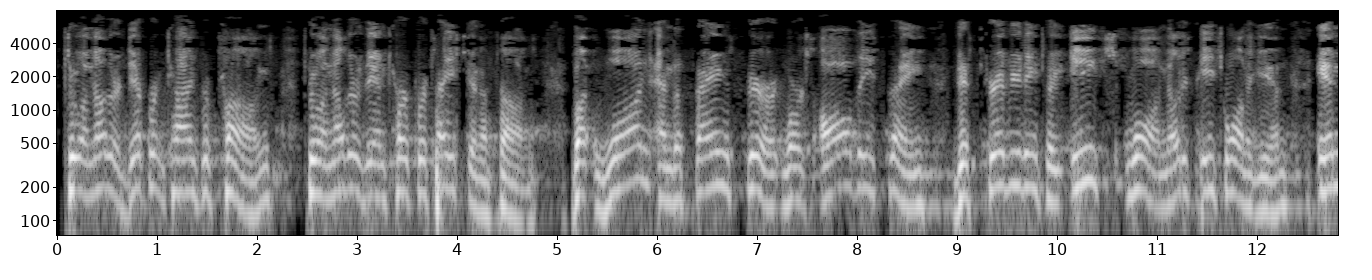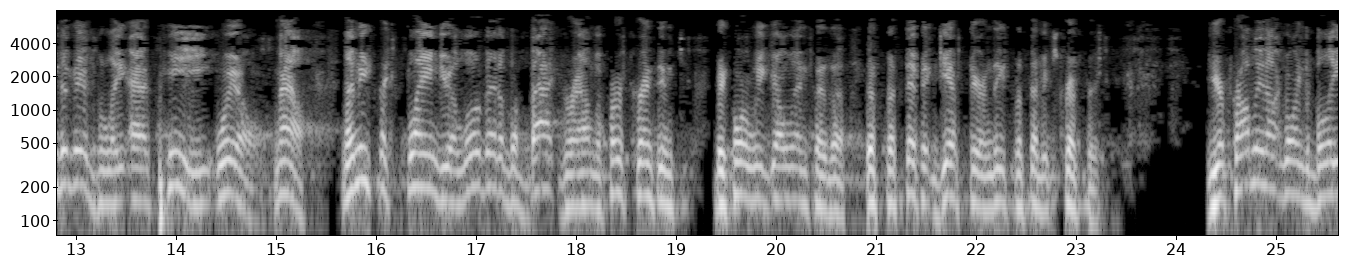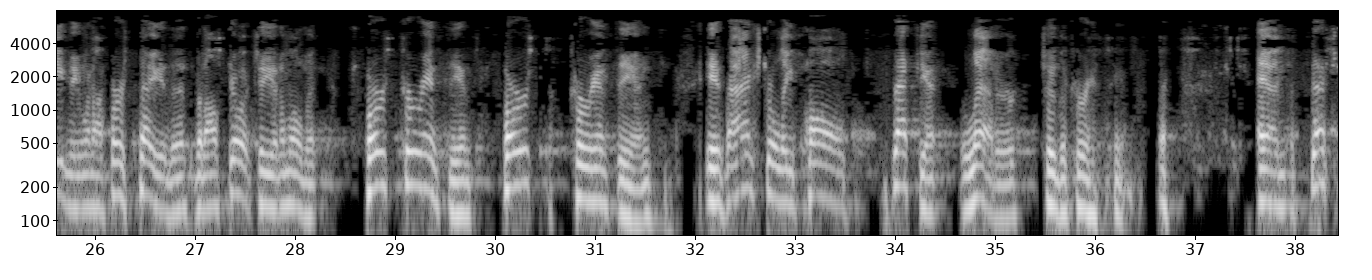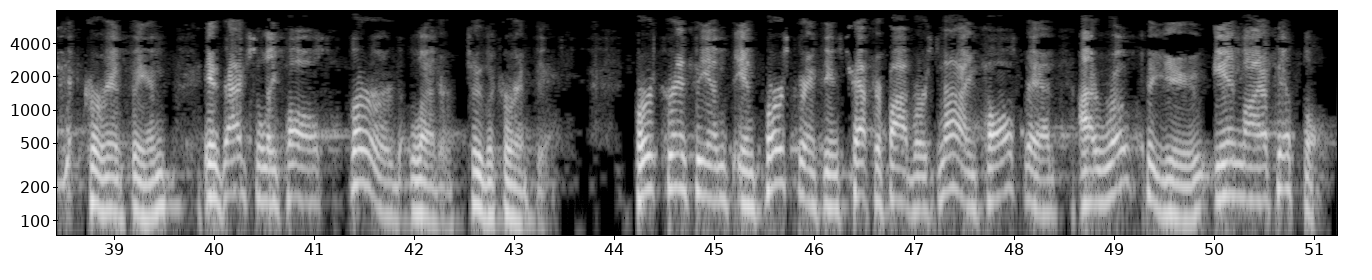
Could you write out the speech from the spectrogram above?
to another different kinds of tongues, to another the interpretation of tongues. But one and the same Spirit works all these things, distributing to each one, notice each one again, individually as He wills. Now, let me explain to you a little bit of the background the 1 Corinthians before we go into the, the specific gifts here in these specific scriptures. You're probably not going to believe me when I first tell you this, but I'll show it to you in a moment. 1 Corinthians, 1 Corinthians is actually Paul's second letter to the Corinthians. and Second Corinthians is actually Paul's third letter to the Corinthians. First Corinthians, in First Corinthians chapter 5 verse 9, Paul said, I wrote to you in my epistle.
